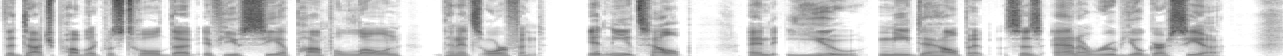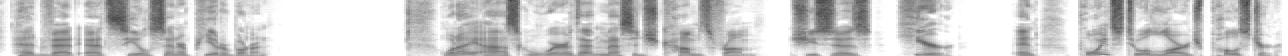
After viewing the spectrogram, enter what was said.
the Dutch public was told that if you see a pup alone, then it's orphaned. It needs help, and you need to help it, says Ana Rubio Garcia, head vet at Seal Center Pieterburen. When I ask where that message comes from, she says, Here, and points to a large poster.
